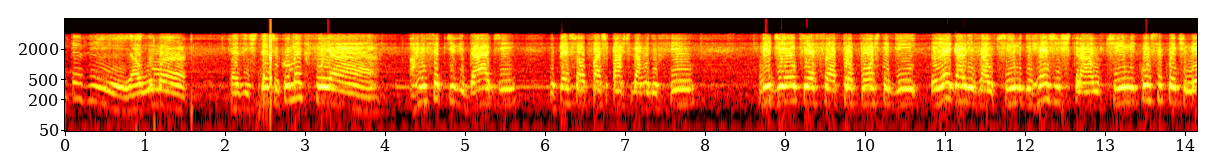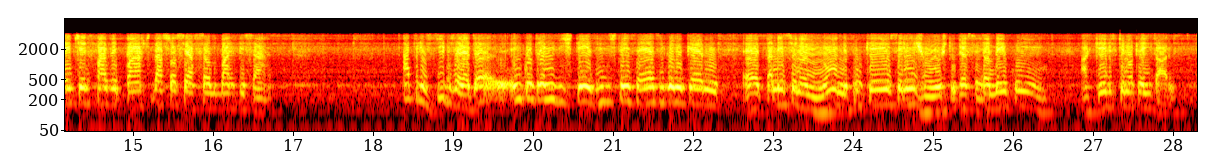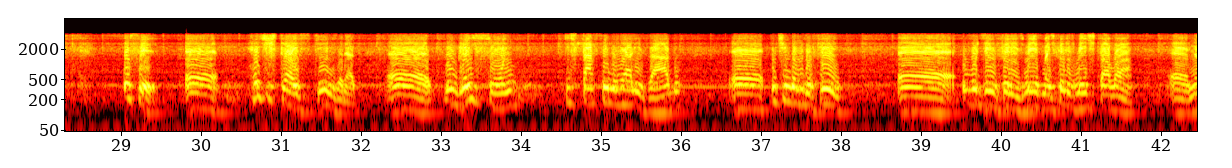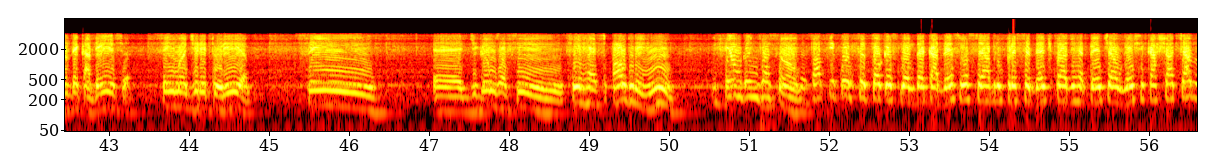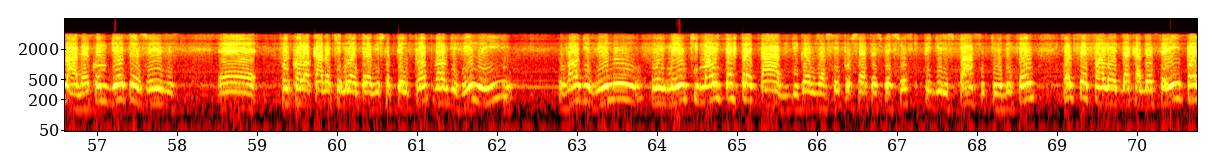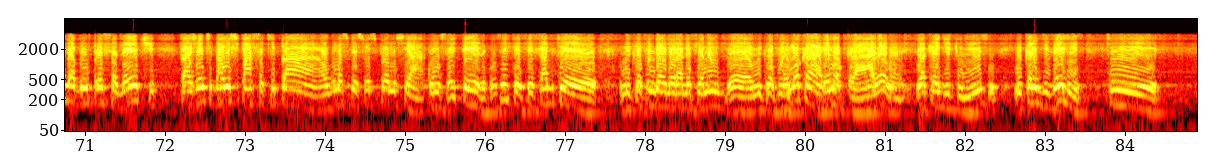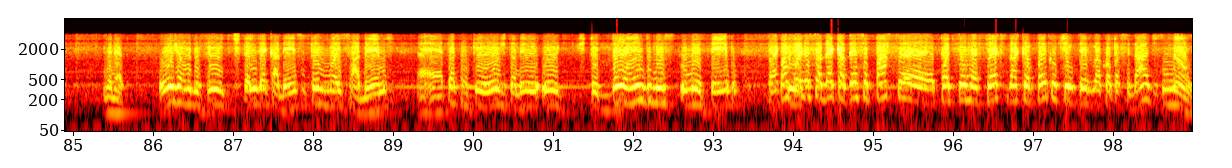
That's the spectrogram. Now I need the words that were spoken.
teve alguma resistência? Como é que foi a, a receptividade do pessoal que faz parte da Rua do Fio mediante essa proposta de legalizar o time, de registrar o time e, consequentemente, ele fazer parte da associação do bairro Pissarra? A princípio, Geraldo, eu encontrei resistência. Resistência é essa que eu não quero estar é, tá mencionando o nome, porque eu seria injusto também com aqueles que não acreditaram. Ou seja, é, registrar esse time, Geraldo, é, um grande sonho que está sendo realizado. É, o time da Rodolfo, é, eu vou dizer infelizmente, mas felizmente estava é, na decadência, sem uma diretoria, sem é, digamos assim, sem respaldo nenhum e sem organização. Sabe que quando você toca esse nome decadência, você abre um precedente para de repente alguém ficar chateado lá, né? Como de outras vezes é, foi colocado aqui numa entrevista pelo próprio Valdivino e o Valdivino foi meio que mal interpretado, digamos assim, por certas pessoas que pediram espaço e tudo. Então, quando você falou da cadência aí, pode abrir um precedente para a gente dar um espaço aqui para algumas pessoas se pronunciar. Com certeza, com certeza. Você sabe que o microfone da Eldorado FM é um, é um microfone democrático. democrático. É eu acredito nisso. Eu quero dizer, Liz, que... Hoje a Rua Frio está em decadência, todos nós sabemos. É, até porque hoje também eu, eu estou doando meu, o meu tempo para que... Mas essa decadência passa, pode ser um reflexo da campanha que o time teve na Copa Cidade? Não.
